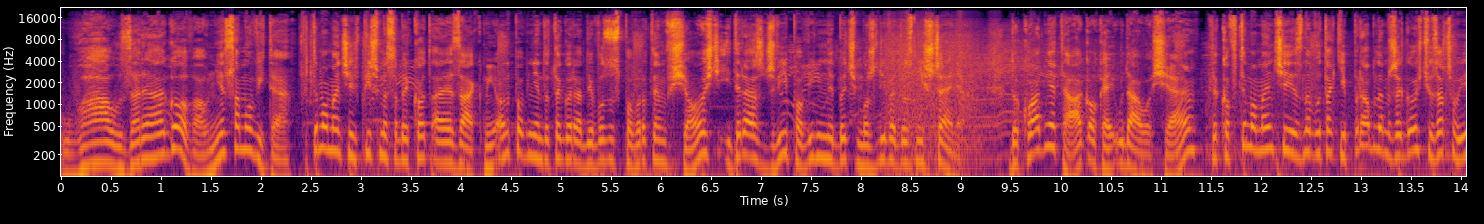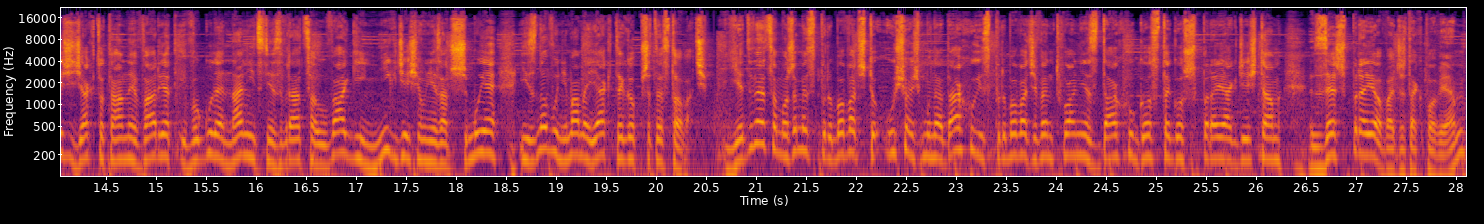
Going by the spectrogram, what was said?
Wow, zareagował, niesamowite. W tym momencie wpiszmy sobie kod AESACMI, on powinien do tego radiowozu z powrotem wsiąść i teraz drzwi powinny być możliwe do zniszczenia. Dokładnie tak, okej, udało się. Tylko w tym momencie jest znowu taki problem, że gościu zaczął jeździć jak totalny wariat i w ogóle na nic nie zwraca uwagi, nigdzie się nie zatrzymuje i znowu nie mamy jak tego przetestować. Jedyne co możemy spróbować to usiąść mu na dachu i spróbować ewentualnie z dachu go z tego szpreja gdzieś tam zeszprejować, że tak powiem.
